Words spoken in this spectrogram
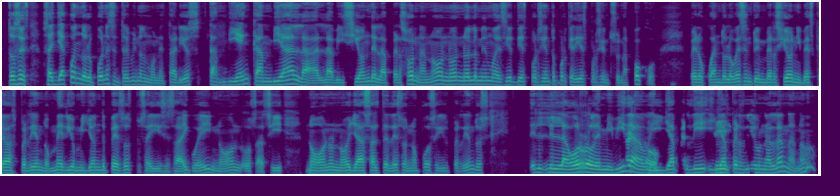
Entonces, o sea, ya cuando lo pones en términos monetarios, también cambia la, la visión de la persona, ¿no? ¿no? No es lo mismo decir 10% porque 10% suena poco, pero cuando lo ves en tu inversión y ves que vas perdiendo medio millón de pesos, pues ahí dices, ay, güey, no, o sea, sí, no, no, no, ya salte de eso, no puedo seguir perdiendo. Es el, ahorro de mi vida, güey, y ya perdí, y ya perdí una lana, ¿no?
